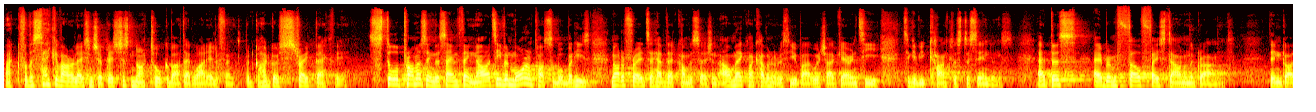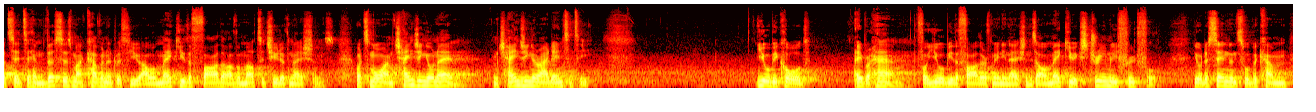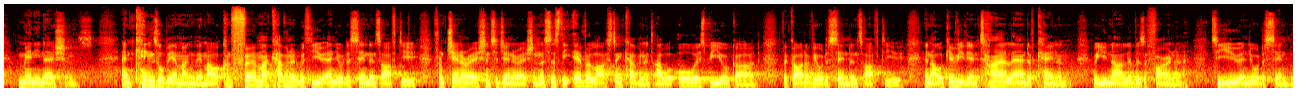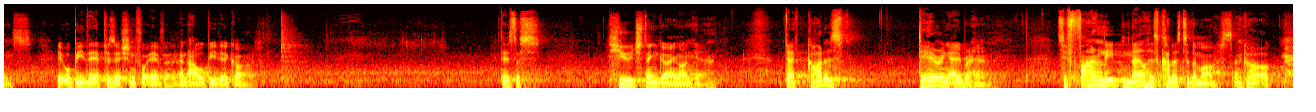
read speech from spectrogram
Like, for the sake of our relationship, let's just not talk about that white elephant. But God goes straight back there. Still promising the same thing. Now it's even more impossible, but he's not afraid to have that conversation. I'll make my covenant with you by which I guarantee to give you countless descendants. At this, Abram fell face down on the ground. Then God said to him, This is my covenant with you. I will make you the father of a multitude of nations. What's more, I'm changing your name, I'm changing your identity. You will be called Abraham, for you will be the father of many nations. I will make you extremely fruitful. Your descendants will become many nations and kings will be among them. I will confirm my covenant with you and your descendants after you from generation to generation. This is the everlasting covenant. I will always be your God, the God of your descendants after you. And I will give you the entire land of Canaan, where you now live as a foreigner, to you and your descendants. It will be their possession forever, and I will be their God. There's this huge thing going on here that God is daring Abraham to finally nail his colors to the mast and go, oh,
